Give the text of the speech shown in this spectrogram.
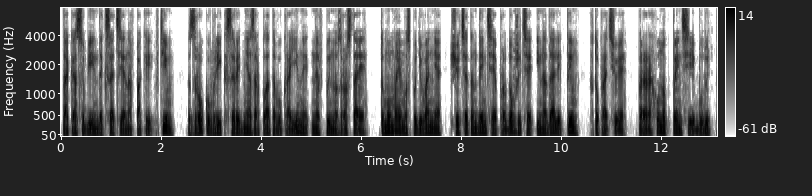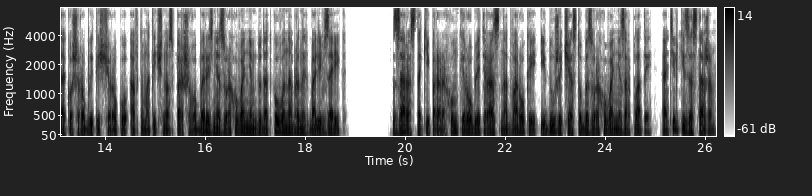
Така собі індексація навпаки, втім, з року в рік середня зарплата в Україні невпинно зростає, тому маємо сподівання, що ця тенденція продовжиться і надалі тим, хто працює. Перерахунок пенсії будуть також робити щороку автоматично з 1 березня з урахуванням додатково набраних балів за рік. Зараз такі перерахунки роблять раз на два роки і дуже часто без урахування зарплати, а тільки за стажем.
